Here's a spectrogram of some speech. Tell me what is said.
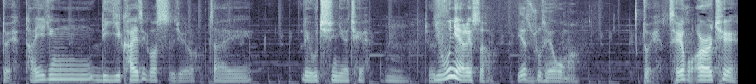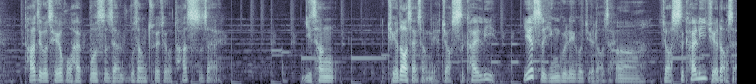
对他已经离开这个世界了，在六七年前，嗯，一五年的时候也是出车祸吗？对，车祸，而且他这个车祸还不是在路上出的车祸，他是在一场。街道赛上面叫斯凯里，也是英国的一个街道赛，叫斯凯里街道赛。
